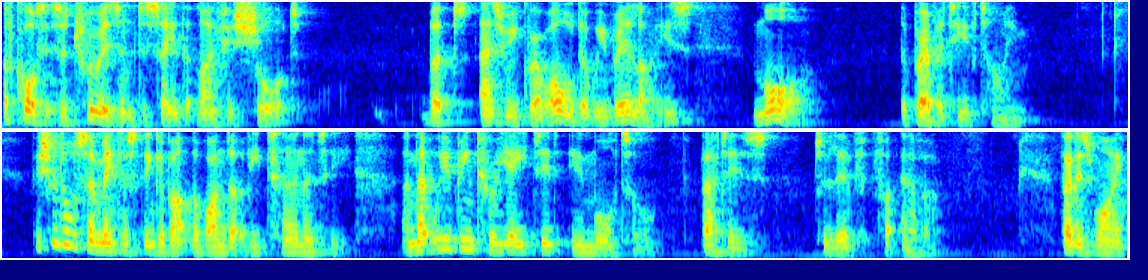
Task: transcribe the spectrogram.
Of course, it's a truism to say that life is short, but as we grow older, we realize more the brevity of time. This should also make us think about the wonder of eternity and that we have been created immortal, that is, to live forever. That is why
